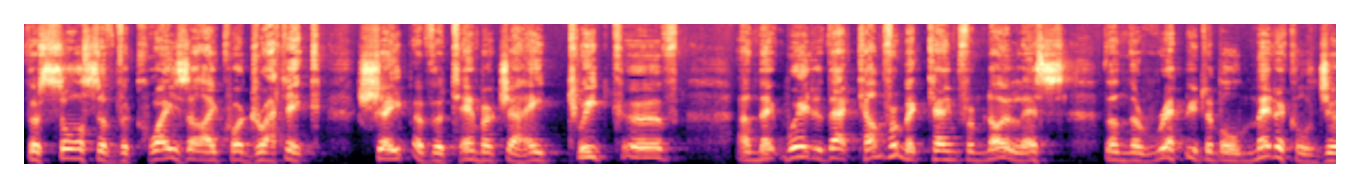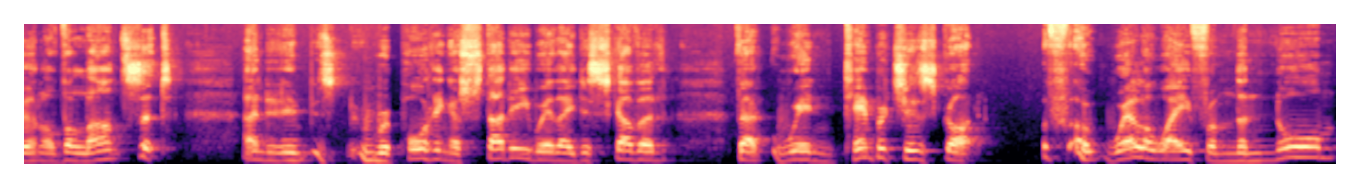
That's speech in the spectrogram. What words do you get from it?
the source of the quasi quadratic shape of the temperature hate tweet curve. And that, where did that come from? It came from no less than the reputable medical journal, The Lancet. And it was reporting a study where they discovered that when temperatures got uh, well away from the norm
